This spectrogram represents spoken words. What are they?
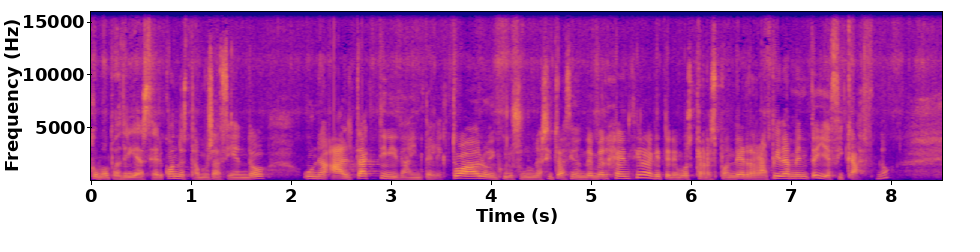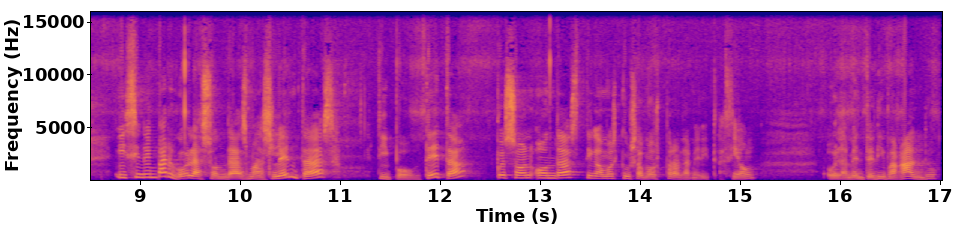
como podría ser cuando estamos haciendo una alta actividad intelectual o incluso en una situación de emergencia en la que tenemos que responder rápidamente y eficaz. Y sin embargo, las ondas más lentas, tipo teta, pues son ondas, digamos, que usamos para la meditación o la mente divagando.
